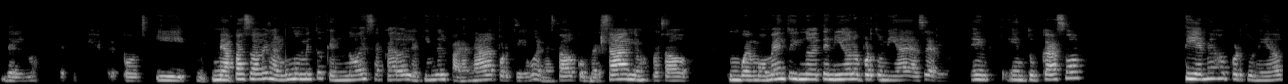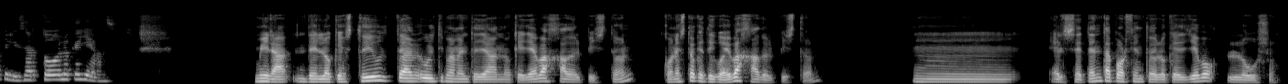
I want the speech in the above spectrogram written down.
del. Y me ha pasado en algún momento que no he sacado la Kindle para nada porque, bueno, he estado conversando, hemos pasado un buen momento y no he tenido la oportunidad de hacerlo. En, en tu caso, ¿tienes oportunidad de utilizar todo lo que llevas? Mira, de lo que estoy últimamente llevando, que ya he bajado el pistón, con esto que te digo, he bajado el pistón, mm, el 70% de lo que llevo lo uso.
